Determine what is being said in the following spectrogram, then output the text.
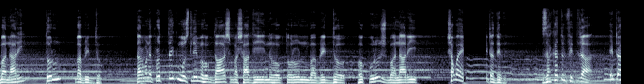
বা নারী, তরুণ বা বৃদ্ধ। তার মানে প্রত্যেক মুসলিম হোক দাস বা স্বাধীন হোক তরুণ বা বৃদ্ধ হোক পুরুষ বা নারী, সবাই এটা দেবে। জাকাতুল ফিতরা এটা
